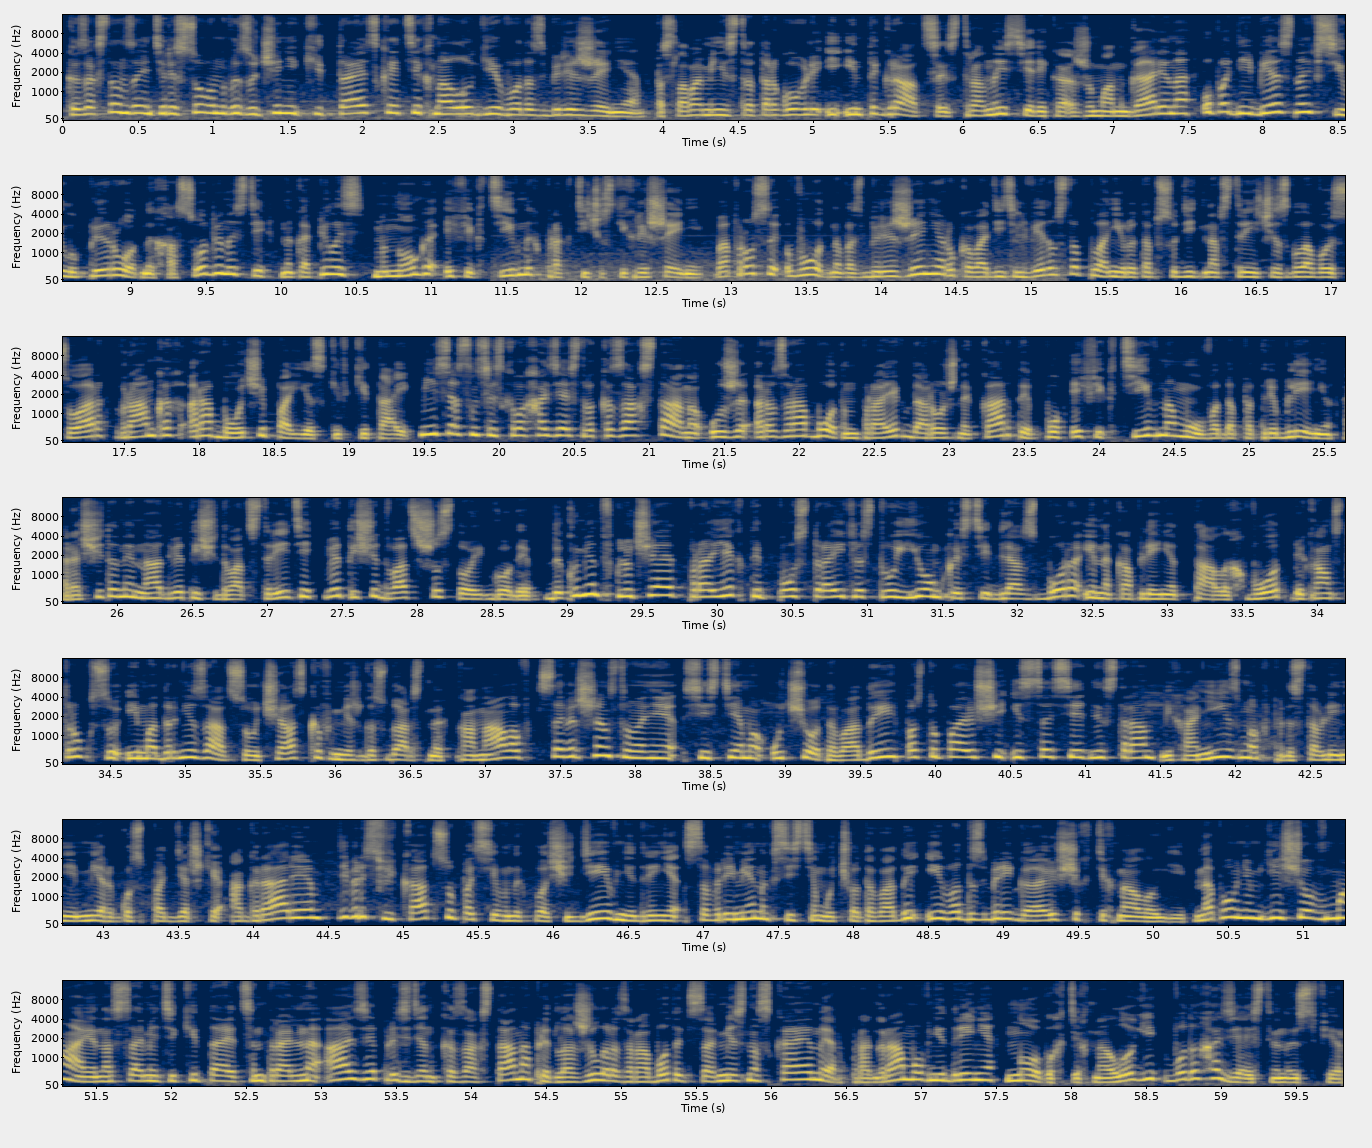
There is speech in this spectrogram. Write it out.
Казахстан заинтересован в изучении китайской технологии водосбережения. По словам министра торговли и интеграции страны Серика Жумангарина, у Поднебесной в силу природных особенностей накопилось много эффективных практических решений. Вопросы водного сбережения руководитель ведомства планирует обсудить на встрече с главой СУАР в рамках рабочей поездки в Китай. Министерством сельского хозяйства Казахстана уже разработан проект дорожной карты по эффективному водопотреблению, рассчитанный на 2023-2026 годы. Документ включает проекты по строительству емкостей для сбора и накопления талых вод, реконструкцию и модернизацию участков межгосударственных каналов, совершенствование системы учета воды, поступающей из соседних стран, механизмов, предоставления мер господдержки аграриям, диверсификацию пассивных площадей, внедрение современных систем учета воды и водосберегающих технологий. Напомним, еще в мае на саммите Китая Центральная Азия президент Казахстана предложил разработать совместно с КНР программу внедрения новых технологий в водохозяйственную сферу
